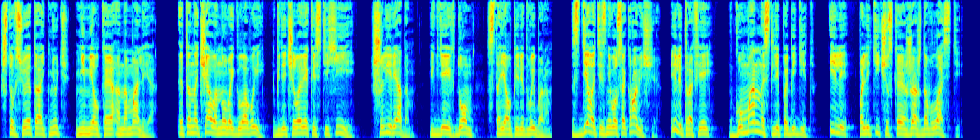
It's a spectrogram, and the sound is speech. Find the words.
что все это отнюдь не мелкая аномалия. Это начало новой главы, где человек и стихии шли рядом, и где их дом стоял перед выбором. Сделать из него сокровище или трофей? Гуманность ли победит? Или политическая жажда власти?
